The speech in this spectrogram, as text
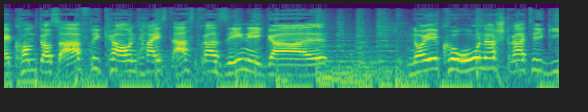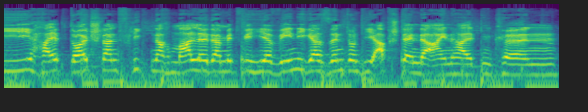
Er kommt aus Afrika und heißt AstraZenegal. Neue Corona-Strategie. Halb Deutschland fliegt nach Malle, damit wir hier weniger sind und die Abstände einhalten können.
